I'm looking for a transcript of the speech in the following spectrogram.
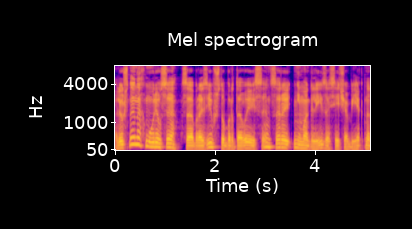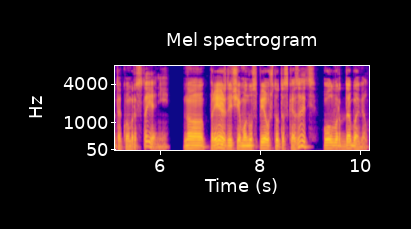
Люшне нахмурился, сообразив, что бортовые сенсоры не могли засечь объект на таком расстоянии. Но прежде чем он успел что-то сказать, Олвард добавил,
